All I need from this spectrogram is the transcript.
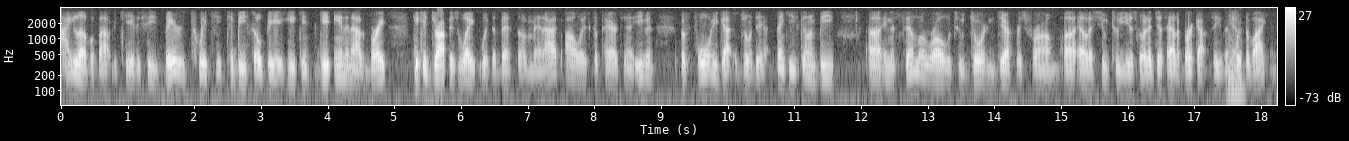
I love about the kid is he's very twitchy to be so big. He can get in and out of breaks. He could drop his weight with the best of them. And I've always compared to him, even before he got to Georgia. I think he's going to be uh, in a similar role to Jordan Jeffries from uh, LSU two years ago that just had a breakout season yeah. with the Vikings.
